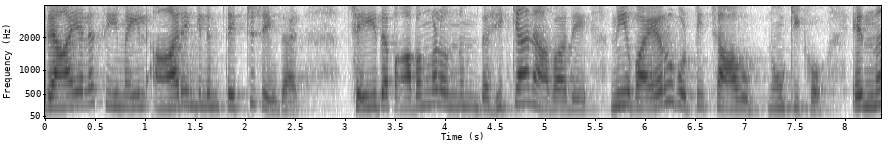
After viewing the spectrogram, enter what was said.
രായലസീമയിൽ ആരെങ്കിലും തെറ്റു ചെയ്താൽ ചെയ്ത പാപങ്ങളൊന്നും ദഹിക്കാനാവാതെ നീ വയറുപൊട്ടി ചാവും നോക്കിക്കോ എന്ന്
